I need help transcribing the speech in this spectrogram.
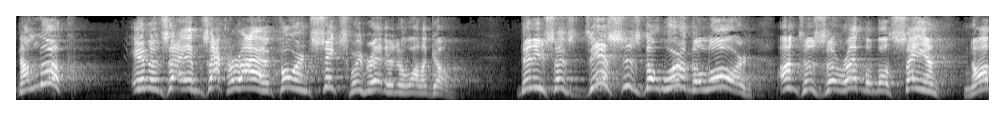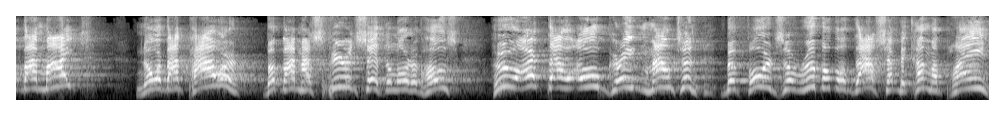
Now, look, in Zechariah 4 and 6, we read it a while ago. Then he says, This is the word of the Lord unto Zerubbabel, saying, Not by might, nor by power, but by my spirit, saith the Lord of hosts. Who art thou, O great mountain? Before Zerubbabel thou shalt become a plain,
